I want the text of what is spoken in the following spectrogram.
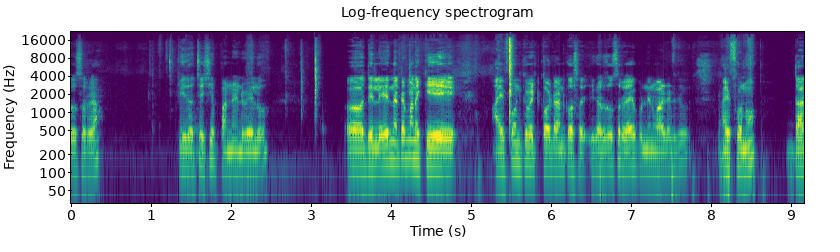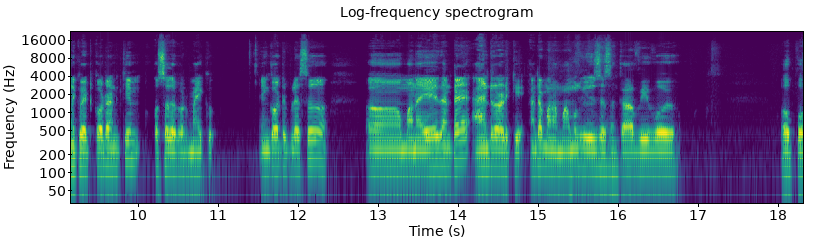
చూసారుగా ఇది వచ్చేసి పన్నెండు వేలు. దీనిలో ఏంటంటే మనకి ఐఫోన్కి పెట్టుకోవడానికి వస్తుంది. ఇక్కడ చూసారుగా ఇప్పుడు నేను వాడేది ఐఫోను. దానికి పెట్టుకోవడానికి వస్తుంది ఒకటి మైక్. ఇంకోటి ప్లస్ మన ఏదంటే ఆండ్రాయిడ్కి అంటే మనం మామూలుగా యూజ్ చేస్తాం కా? వివో ఓప్పో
